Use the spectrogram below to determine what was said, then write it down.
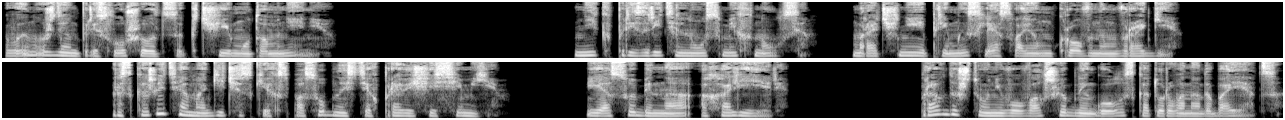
вынужден прислушиваться к чьему-то мнению. Ник презрительно усмехнулся, мрачнее при мысли о своем кровном враге. Расскажите о магических способностях правящей семьи, и особенно о Халиере. Правда, что у него волшебный голос, которого надо бояться?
